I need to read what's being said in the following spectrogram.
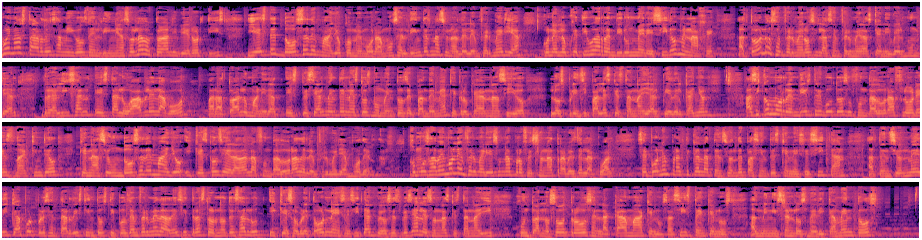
Buenas tardes amigos de En Línea, soy la doctora Olivier Ortiz y este 12 de mayo conmemoramos el Día Internacional de la Enfermería con el objetivo de rendir un merecido homenaje a todos los enfermeros y las enfermeras que a nivel mundial realizan esta loable labor para toda la humanidad, especialmente en estos momentos de pandemia que creo que han sido los principales que están ahí al pie del cañón así como rendir tributo a su fundadora Florence Nightingale, que nació un 12 de mayo y que es considerada la fundadora de la enfermería moderna. Como sabemos, la enfermería es una profesión a través de la cual se pone en práctica la atención de pacientes que necesitan atención médica por presentar distintos tipos de enfermedades y trastornos de salud y que sobre todo necesitan cuidados especiales. Son las que están ahí junto a nosotros en la cama, que nos asisten, que nos administran los medicamentos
